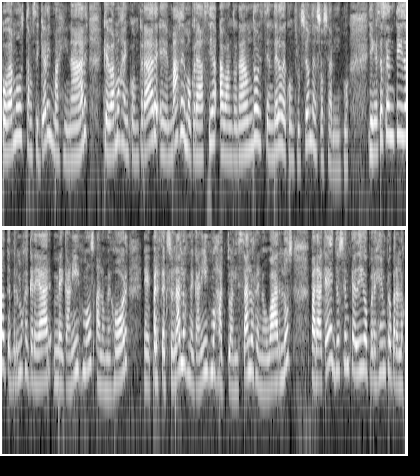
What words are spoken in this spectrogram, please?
podamos tan siquiera imaginar que vamos a encontrar eh, más democracia abandonando el sendero de construcción del socialismo. Y en ese sentido tendremos que crear mecanismos a lo mejor mejor eh, perfeccionar los mecanismos, actualizarlos, renovarlos. ¿Para qué? Yo siempre digo, por ejemplo, para, los,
